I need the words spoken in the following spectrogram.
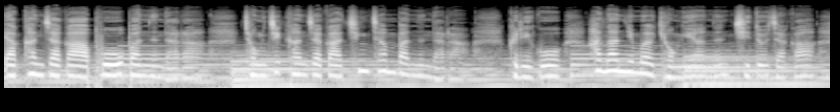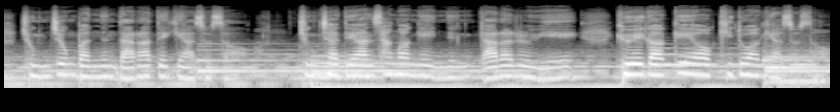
약한 자가 보호받는 나라, 정직한 자가 칭찬받는 나라, 그리고 하나님을 경외하는 지도자가 존중받는 나라 되게 하소서. 중차대한 상황에 있는 나라를 위해 교회가 깨어 기도하게 하소서.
